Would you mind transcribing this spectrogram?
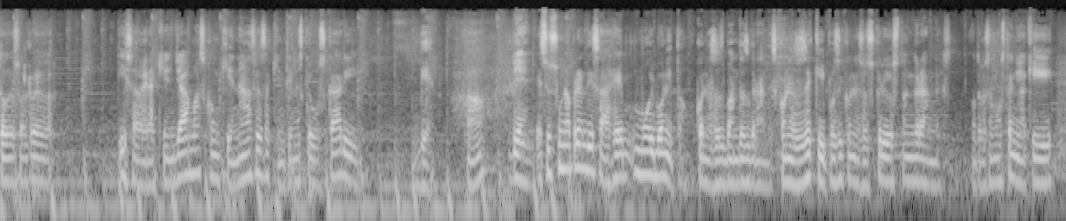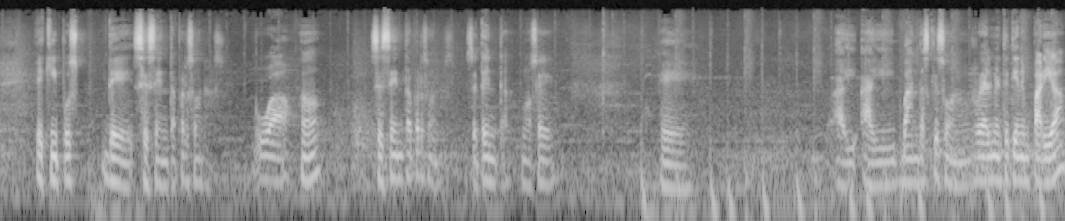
todo eso alrededor. Y saber a quién llamas, con quién haces, a quién tienes que buscar y bien. ¿ah? Bien. Eso es un aprendizaje muy bonito con esas bandas grandes, con esos equipos y con esos críos tan grandes. Nosotros hemos tenido aquí equipos de 60 personas. Wow. ¿Ah? 60 personas, 70, no sé. Eh, hay, hay, bandas que son realmente tienen pari A,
